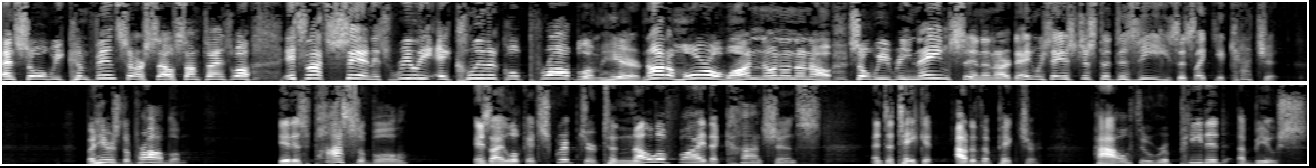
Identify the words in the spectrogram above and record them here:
And so we convince ourselves sometimes, well, it's not sin, it's really a clinical problem here, not a moral one. No, no, no, no. So we rename sin in our day and we say it's just a disease. It's like you catch it. But here's the problem. It is possible as I look at scripture to nullify the conscience and to take it out of the picture. How? Through repeated abuse.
